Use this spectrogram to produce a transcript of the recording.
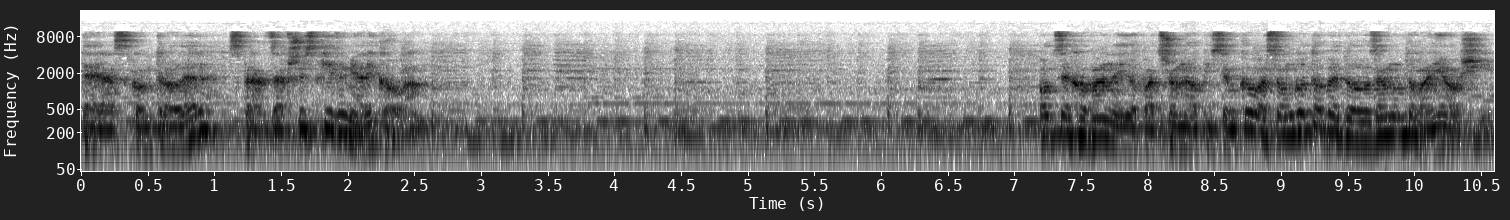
Teraz kontroler sprawdza wszystkie wymiary koła. Ocechowane i opatrzone opisem koła są gotowe do zamontowania osi.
